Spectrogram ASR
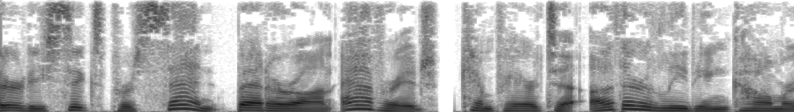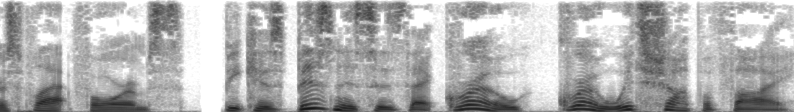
36% better on average compared to other leading commerce platforms because businesses that grow grow with Shopify.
